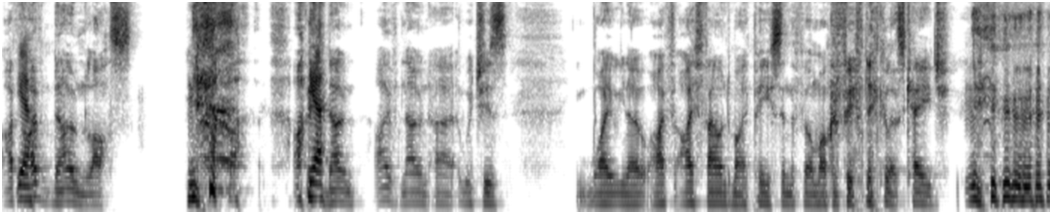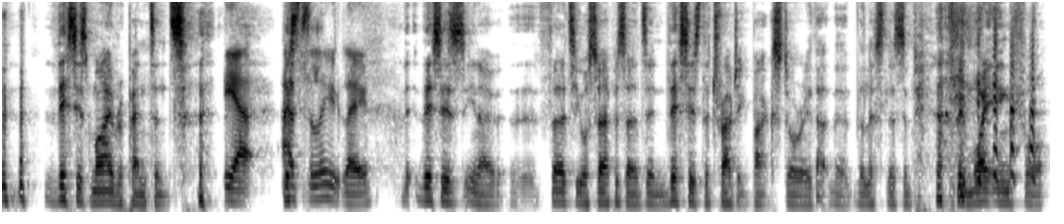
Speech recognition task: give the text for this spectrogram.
I've Yeah. I've known loss. I've Yeah. known I've known her, which is why you know I've I found my peace in the filmography of Nicolas Cage. This is my repentance. yeah, This- absolutely. Th- this is you know thirty or so episodes in. This is the tragic backstory that the, the listeners have been, have been waiting for.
